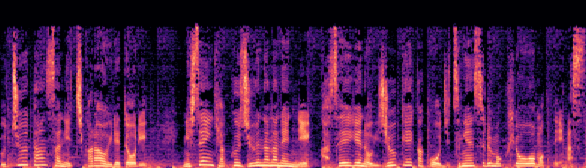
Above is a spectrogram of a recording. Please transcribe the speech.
宇宙探査に力を入れており2117年に火星への移住計画を実現する目標を持っています。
